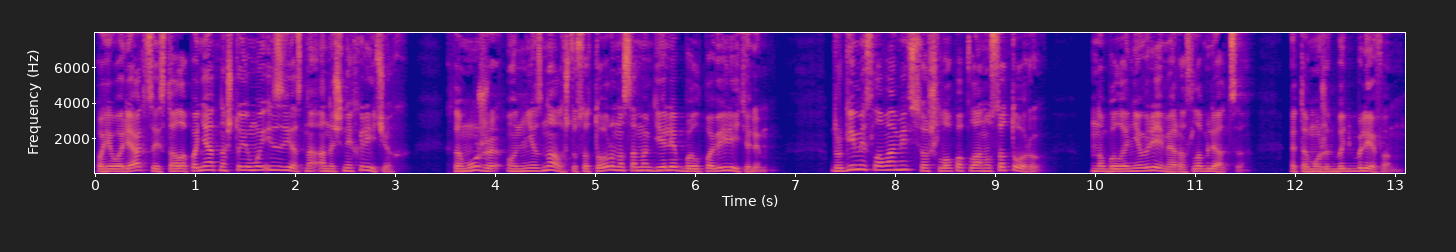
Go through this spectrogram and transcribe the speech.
По его реакции стало понятно, что ему известно о ночных личах. К тому же он не знал, что Сатору на самом деле был повелителем. Другими словами, все шло по плану Сатору. Но было не время расслабляться. Это может быть блефом.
